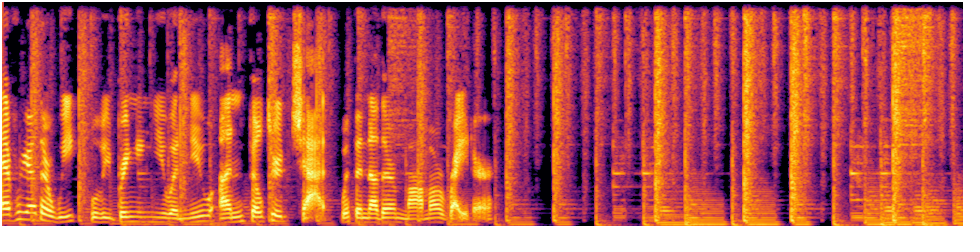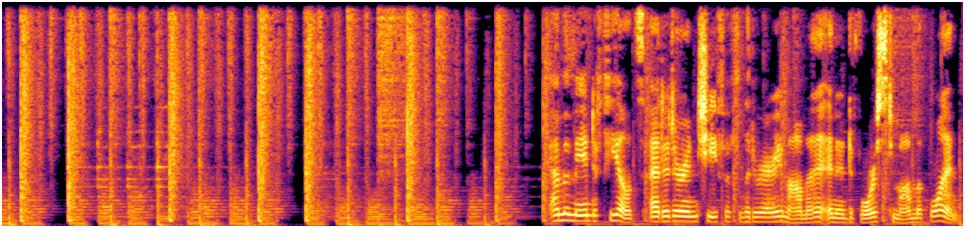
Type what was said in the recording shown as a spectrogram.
Every other week, we'll be bringing you a new unfiltered chat with another mama writer. I'm Amanda Fields, editor in chief of Literary Mama and a divorced mom of one.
